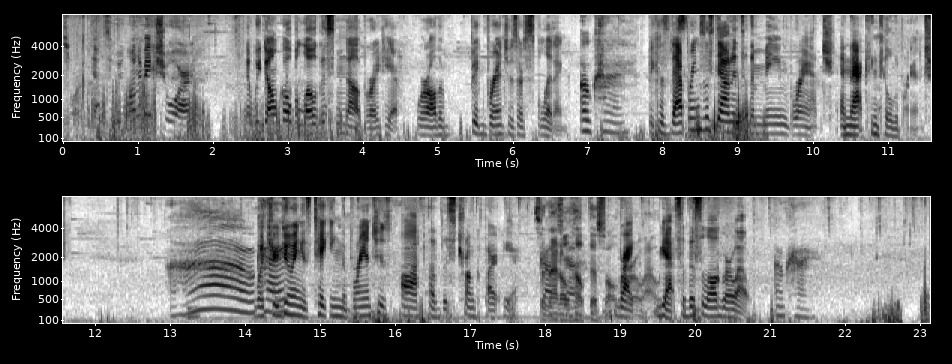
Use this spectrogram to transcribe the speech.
just cut this one. Yeah, so we want to make sure that we don't go below this nub right here, where all the big branches are splitting, Okay. because that brings us down into the main branch, and that can kill the branch. Oh, okay. What you're doing is taking the branches off of this trunk part here. So Gotcha. that'll help this all Right. grow out. Yeah, so this will all grow out. Okay. Why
